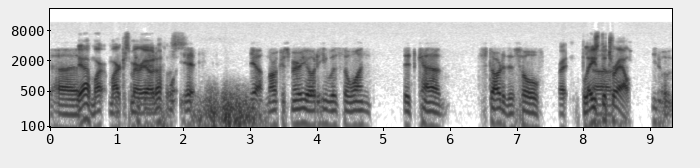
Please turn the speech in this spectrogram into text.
Uh, yeah, Mar- Marcus Mariota. Yeah, yeah, Marcus Mariota. He was the one that kind of started this whole right, blazed uh, the trail. You know,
